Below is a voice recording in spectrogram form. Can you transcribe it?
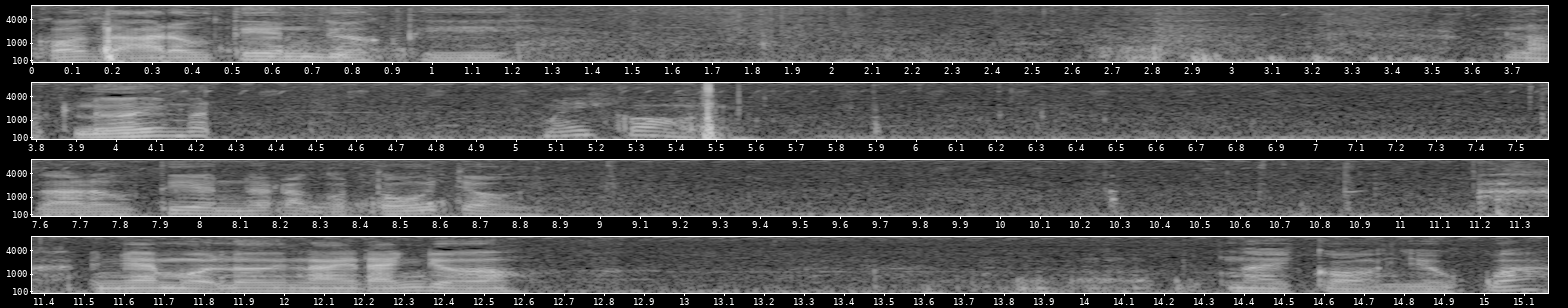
Có giả đầu tiên được thì lọt lưới mất mấy con. Giả đầu tiên đó là có tối trời. Anh em mọi nơi này đánh được không? Này cỏ nhiều quá.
